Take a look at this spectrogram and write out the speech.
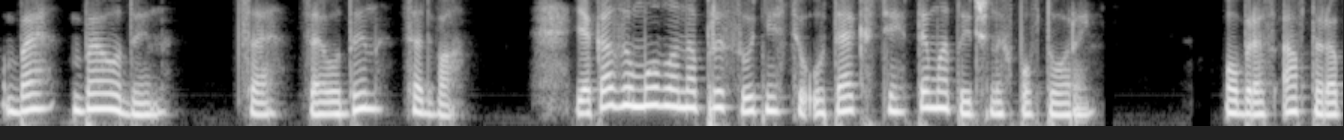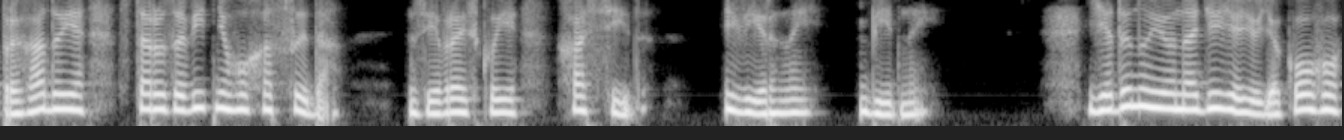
Б Б1, С С1, С2, яка зумовлена присутністю у тексті тематичних повторень. Образ автора пригадує старозавітнього Хасида з єврейської хасід вірний, бідний, єдиною надією якого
